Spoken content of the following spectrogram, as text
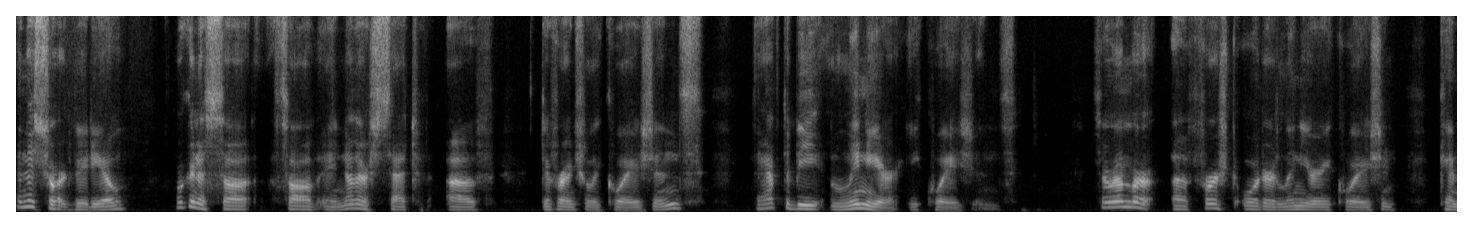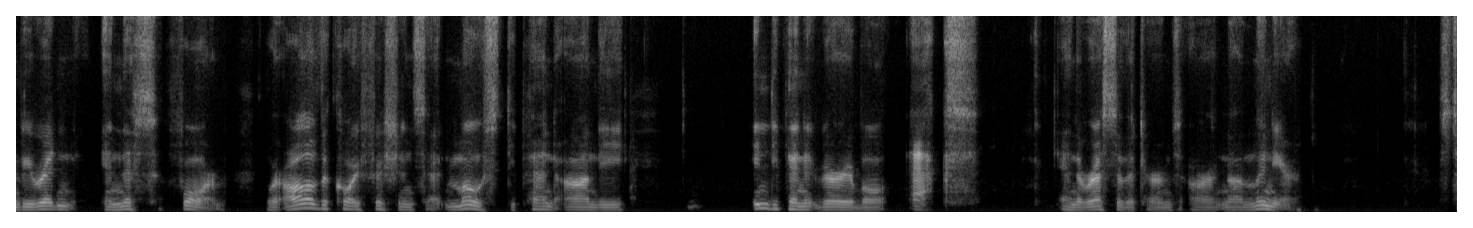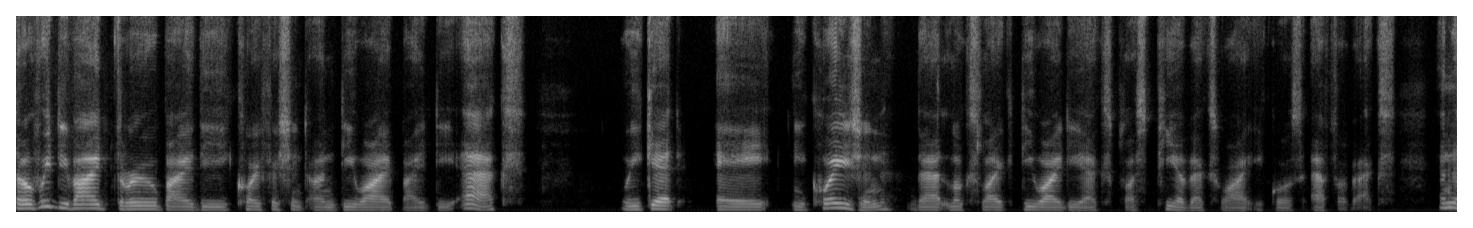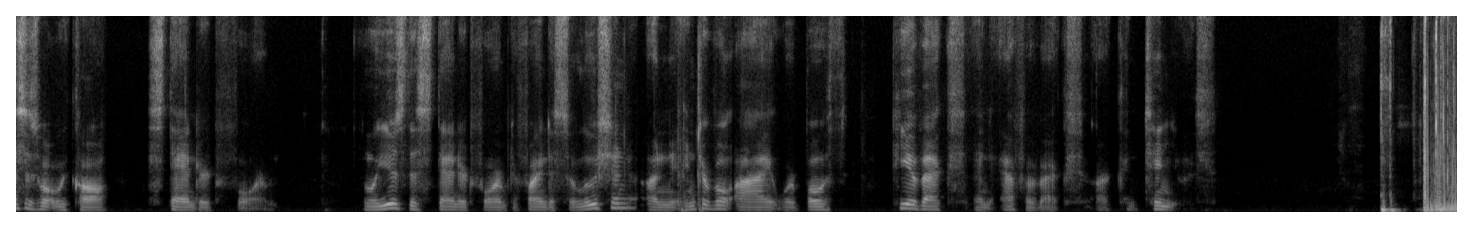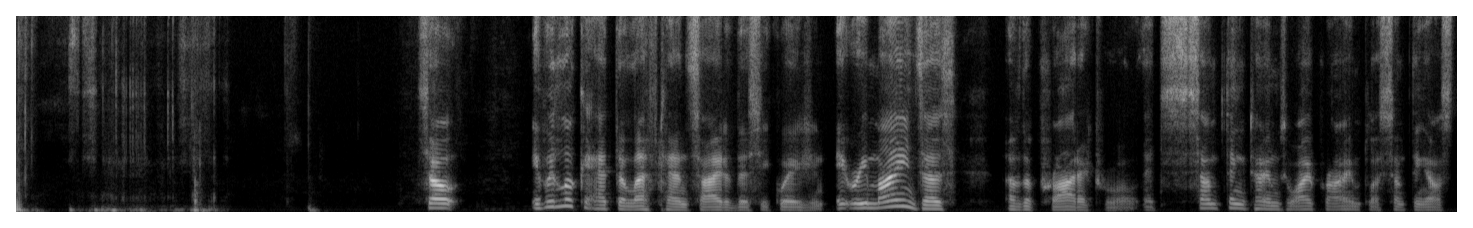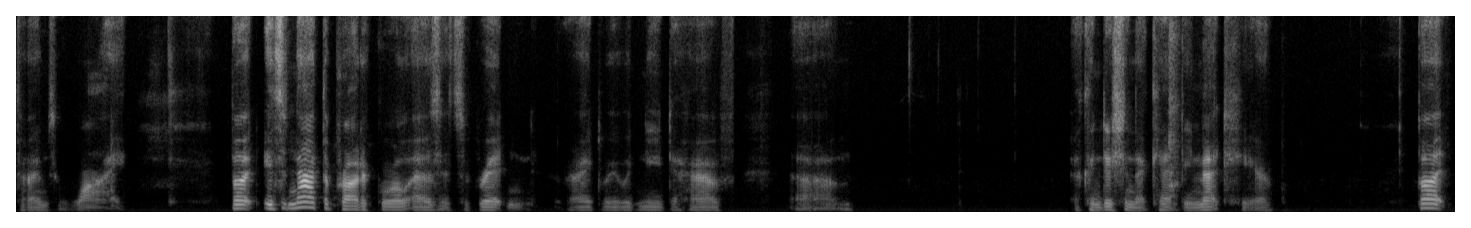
In this short video, we're going to so solve another set of differential equations. They have to be linear equations. So remember, a first order linear equation can be written in this form, where all of the coefficients at most depend on the independent variable x, and the rest of the terms are nonlinear. So if we divide through by the coefficient on dy by dx, we get a equation that looks like dy dx plus p of xy equals f of x. And this is what we call standard form. And we'll use this standard form to find a solution on an interval i where both p of x and f of x are continuous. So if we look at the left-hand side of this equation, it reminds us of the product rule. It's something times y prime plus something else times y. But it's not the product rule as it's written, right? We would need to have um, a condition that can't be met here. But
